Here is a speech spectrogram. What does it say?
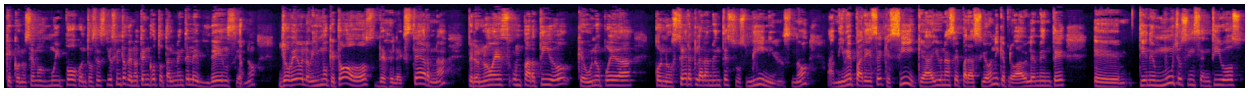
que conocemos muy poco. Entonces yo siento que no tengo totalmente la evidencia, ¿no? Yo veo lo mismo que todos desde la externa, pero no es un partido que uno pueda conocer claramente sus líneas, ¿no? A mí me parece que sí, que hay una separación y que probablemente eh, tiene muchos incentivos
